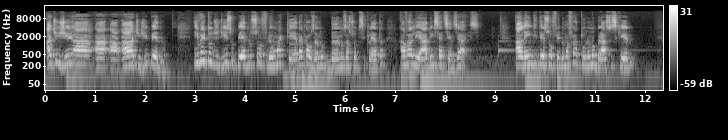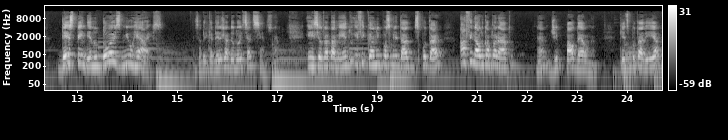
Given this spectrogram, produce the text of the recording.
atingir a, a, a, a atingir Pedro. Em virtude disso, Pedro sofreu uma queda causando danos à sua bicicleta, avaliado em 700 reais além de ter sofrido uma fratura no braço esquerdo, despendendo dois mil reais. Essa brincadeira já deu 2.700, né? Em seu tratamento e ficando impossibilitado de disputar a final do campeonato, né? De pau dela, né? Que disputaria,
